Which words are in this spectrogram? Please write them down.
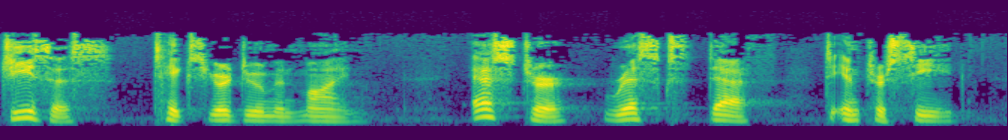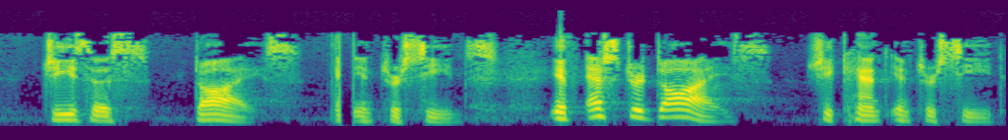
Jesus takes your doom and mine. Esther risks death to intercede. Jesus dies and intercedes. If Esther dies, she can't intercede.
